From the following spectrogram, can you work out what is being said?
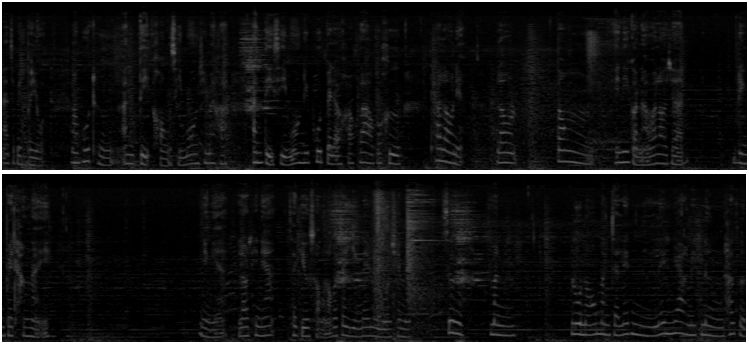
น่าจะเป็นประโยชน์ มาพูดถึงอันติของสีม่วงใช่ไหมคะ อันติสีม่วงที่พูดไปแล้วคร่าว ๆ ก็คือ ถ้าเราเนี่ยเราต้องไอ้นี่ก่อนนะว่าเราจะดิงไปทางไหน อย่างเงี้ยแล้วทีเนี้ยสกิลสองเราก็จะยิงได้รัวๆใช่ไหมซึ่งมันรูน้องมันจะเล่นเล่นยากนิดนึง ถ้าเกิด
